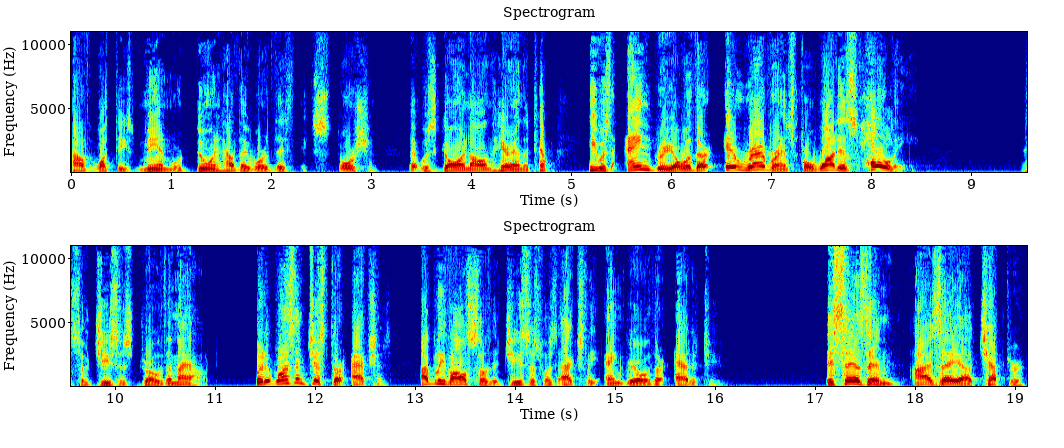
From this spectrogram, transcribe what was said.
how what these men were doing, how they were this extortion that was going on here in the temple. He was angry over their irreverence for what is holy. And so Jesus drove them out. But it wasn't just their actions. I believe also that Jesus was actually angry over their attitude. It says in Isaiah chapter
